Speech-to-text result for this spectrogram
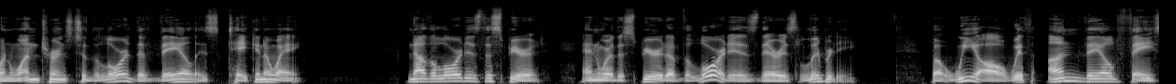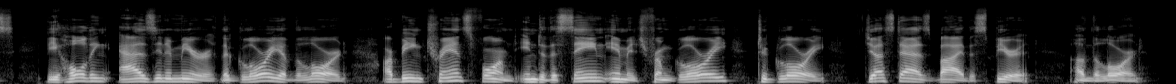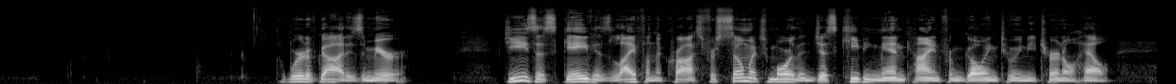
when one turns to the Lord, the veil is taken away. Now the Lord is the Spirit, and where the Spirit of the Lord is, there is liberty. But we all, with unveiled face, beholding as in a mirror the glory of the Lord, are being transformed into the same image from glory to glory, just as by the Spirit of the Lord. The Word of God is a mirror. Jesus gave his life on the cross for so much more than just keeping mankind from going to an eternal hell.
